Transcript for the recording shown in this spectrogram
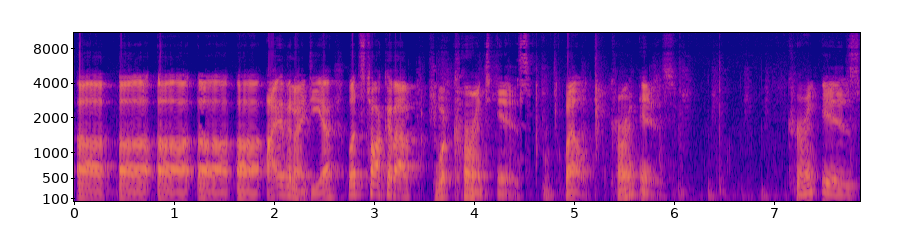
Uh, uh, uh, uh, uh I have an idea. Let's talk about what current is. Well, current is current is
